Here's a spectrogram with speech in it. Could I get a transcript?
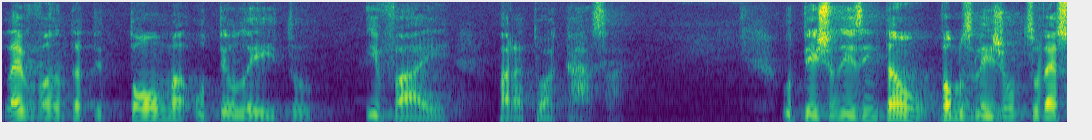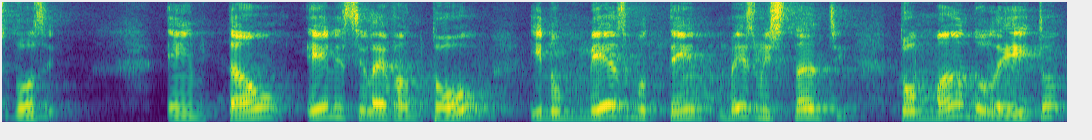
levanta-te, toma o teu leito e vai para a tua casa. O texto diz então, vamos ler juntos o verso 12? Então ele se levantou e no mesmo tempo, no mesmo instante, tomando o leito,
